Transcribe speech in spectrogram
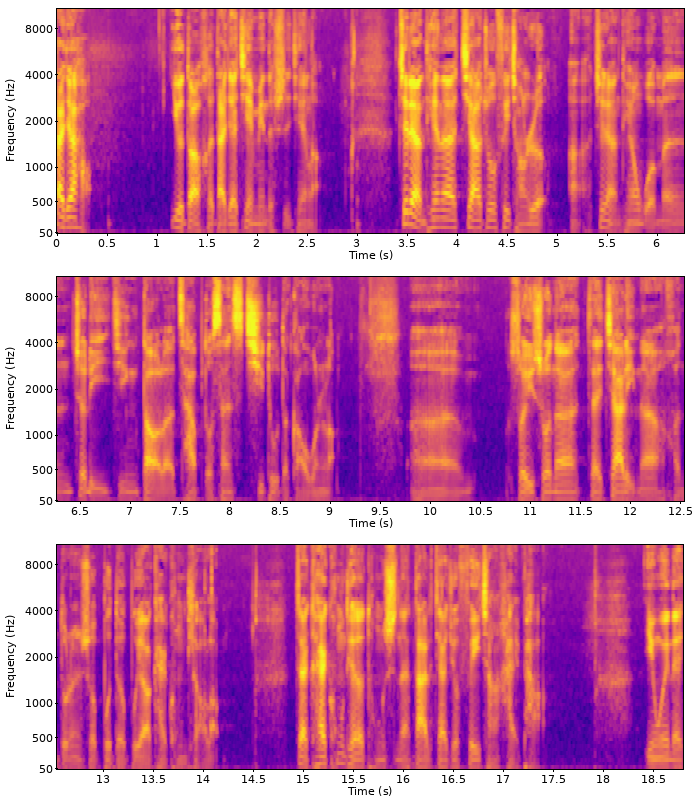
大家好，又到和大家见面的时间了。这两天呢，加州非常热啊。这两天我们这里已经到了差不多三十七度的高温了，呃，所以说呢，在家里呢，很多人说不得不要开空调了。在开空调的同时呢，大家就非常害怕，因为呢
